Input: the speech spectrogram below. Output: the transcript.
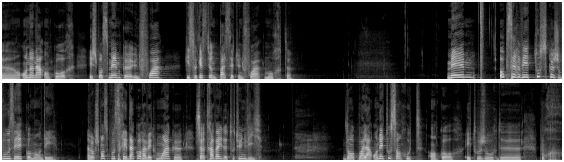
euh, on en a encore. Et je pense même qu'une fois qui se questionne pas, c'est une foi morte. Mais observez tout ce que je vous ai commandé. Alors je pense que vous serez d'accord avec moi que c'est un travail de toute une vie. Donc voilà, on est tous en route encore et toujours pour,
